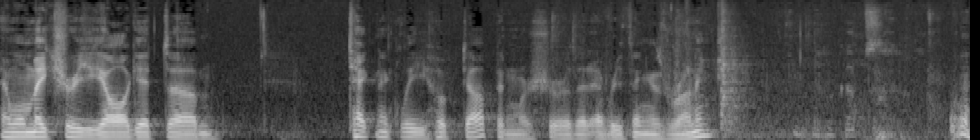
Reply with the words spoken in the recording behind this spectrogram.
And we'll make sure you all get um, technically hooked up and we're sure that everything is running.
